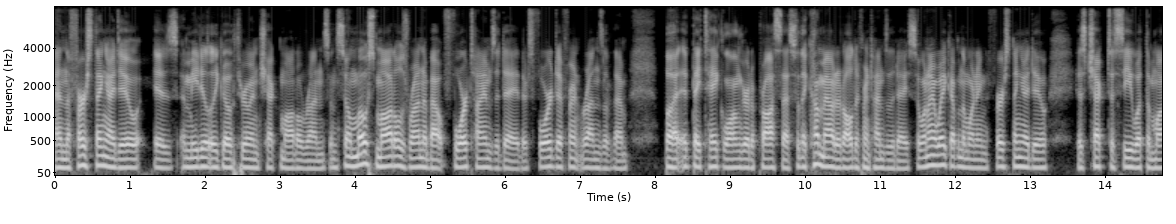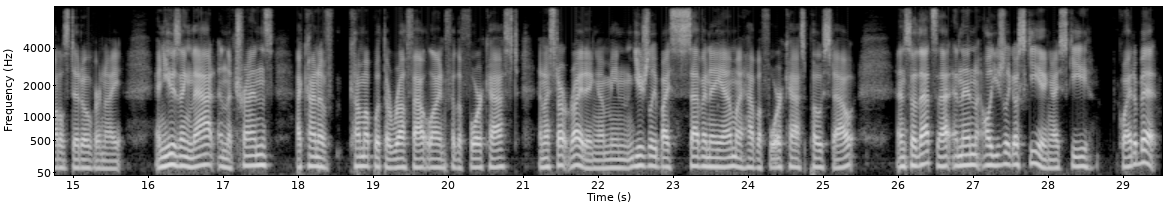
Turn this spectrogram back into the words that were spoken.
And the first thing I do is immediately go through and check model runs. And so most models run about four times a day. There's four different runs of them but it, they take longer to process. So they come out at all different times of the day. So when I wake up in the morning, the first thing I do is check to see what the models did overnight. And using that and the trends, I kind of come up with a rough outline for the forecast and I start writing. I mean, usually by 7 a.m., I have a forecast post out. And so that's that. And then I'll usually go skiing. I ski quite a bit.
